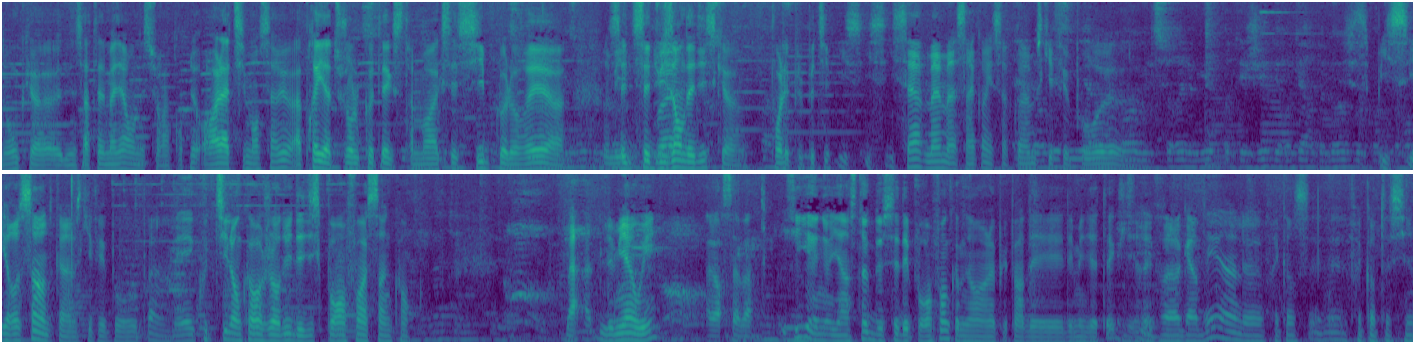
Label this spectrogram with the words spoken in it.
Donc, euh, d'une certaine manière, on est sur un contenu relativement sérieux. Après, il y a toujours le côté extrêmement accessible, coloré, euh, séduisant des disques euh, pour les plus petits. Ils, savent même à 5 ans, ils savent quand même ce qui est fait pour eux. Ils, ressentent quand même ce qui est fait pour eux. Mais écoute-t-il encore aujourd'hui des disques pour enfants à 5 ans? Bah, Le mien, oui. Alors ça va. Ici, il y, a un stock de CD pour enfants, comme dans la plupart des, médiathèques, je dirais. Il faut regarder hein, la fréquentation.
